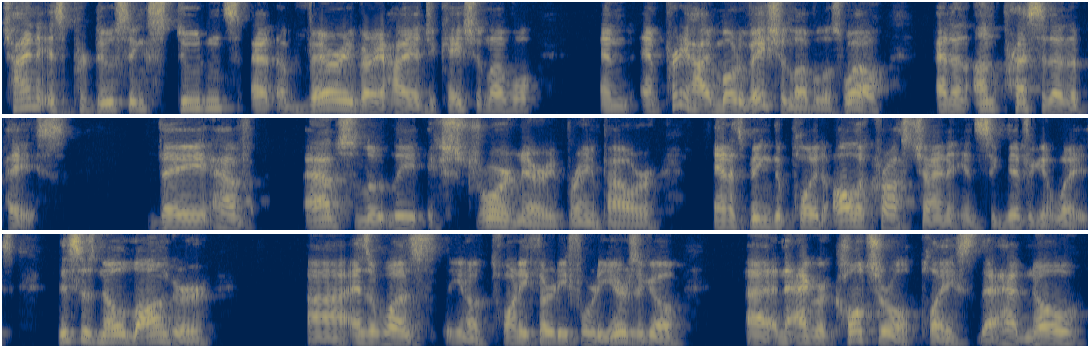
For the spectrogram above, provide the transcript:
China is producing students at a very very high education level and, and pretty high motivation level as well at an unprecedented pace. They have absolutely extraordinary brain power, and it's being deployed all across China in significant ways. This is no longer, uh, as it was, you know, 20, 30, 40 years ago, uh, an agricultural place that had no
